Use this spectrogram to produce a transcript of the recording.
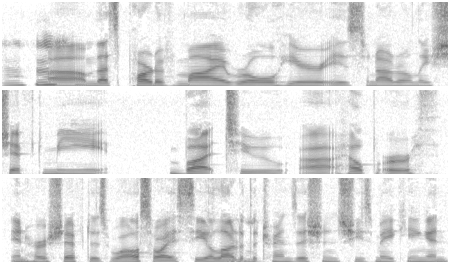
Mhm. Um, that's part of my role here is to not only shift me, but to uh, help Earth in her shift as well. So I see a lot of the transitions she's making, and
